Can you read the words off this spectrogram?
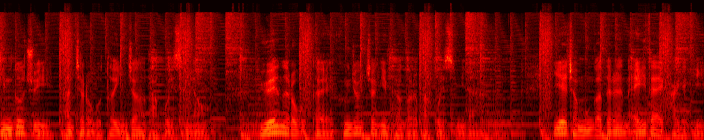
인도주의 단체로부터 인정을 받고 있으며 유엔으로부터의 긍정적인 평가를 받고 있습니다. 이에 전문가들은 에이다의 가격이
